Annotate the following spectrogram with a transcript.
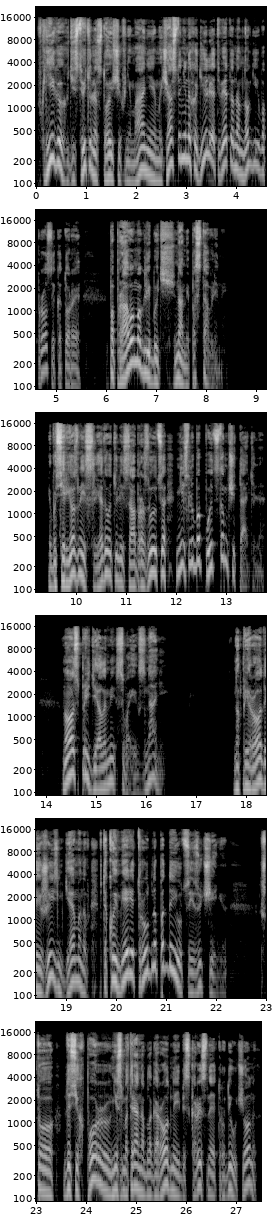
в книгах, действительно стоящих внимания, мы часто не находили ответа на многие вопросы, которые по праву могли быть нами поставлены. Ибо серьезные исследователи сообразуются не с любопытством читателя, но с пределами своих знаний. Но природа и жизнь демонов в такой мере трудно поддаются изучению, что до сих пор, несмотря на благородные и бескорыстные труды ученых,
